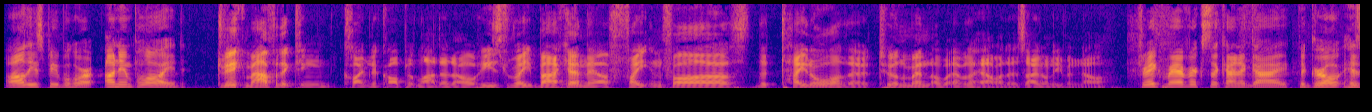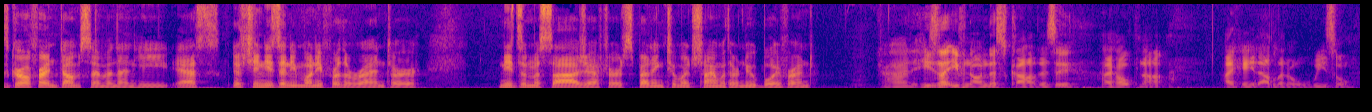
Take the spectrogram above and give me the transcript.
All these people who are unemployed. Drake Maverick can climb the corporate ladder though. He's right back in there fighting for the title or the tournament or whatever the hell it is. I don't even know. Drake Maverick's the kind of guy. The girl, his girlfriend dumps him, and then he asks if she needs any money for the rent or needs a massage after spending too much time with her new boyfriend. God, he's not even on this card, is he? I hope not. I hate that little weasel.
